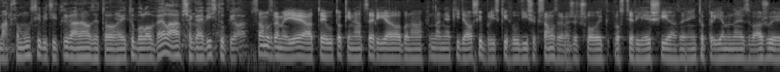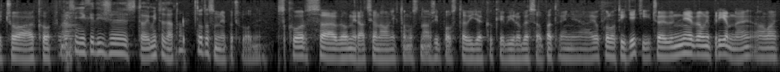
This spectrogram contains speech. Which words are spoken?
matka musí byť citlivá, naozaj toho hejtu bolo veľa, však aj vystúpila. Samozrejme je a tie útoky na cery alebo na, na nejakých ďalších blízkych ľudí, však samozrejme, že človek proste rieši a nie je to príjemné, zvažuje čo a ako. Myslíte niekedy, že stojí mi to za to? Toto som nepočul od nej. Skôr sa veľmi racionálne k tomu snaží postaviť, ako keby robia sa opatrenia aj okolo tých detí, čo je nie veľmi príjemné, ale,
